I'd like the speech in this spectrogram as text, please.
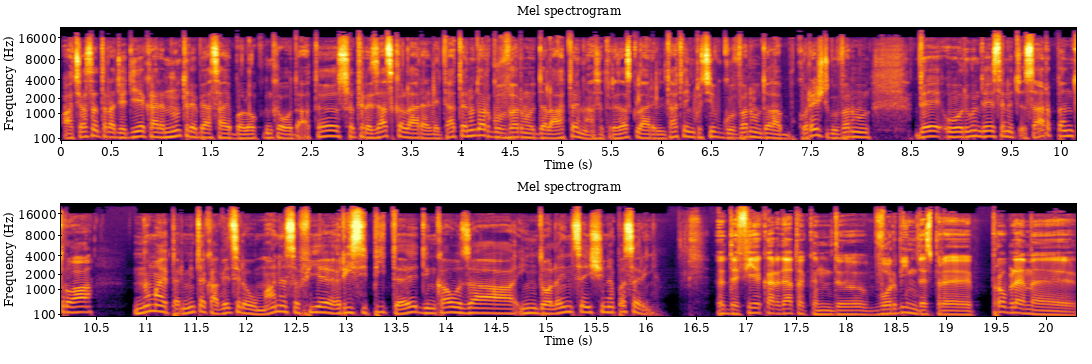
această tragedie care nu trebuia să aibă loc încă o dată, să trezească la realitate, nu doar guvernul de la Atena, să trezească la realitate, inclusiv guvernul de la București, guvernul de oriunde este necesar pentru a nu mai permite ca viețile umane să fie risipite din cauza indolenței și nepăsării. De fiecare dată când vorbim despre probleme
